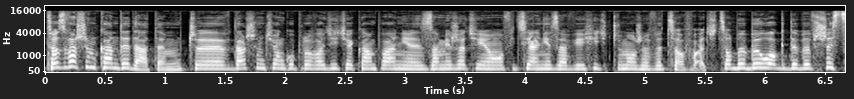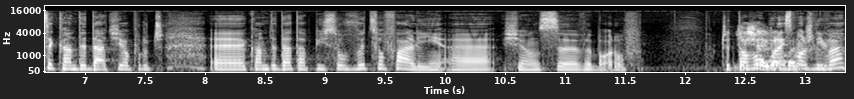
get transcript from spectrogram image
Co z waszym kandydatem? Czy w dalszym ciągu prowadzicie kampanię, zamierzacie ją oficjalnie zawiesić, czy może wycofać? Co by było, gdyby wszyscy kandydaci, oprócz e, kandydata PiSu, wycofali e, się z wyborów? Czy to Dzisiaj w ogóle jest możliwe?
